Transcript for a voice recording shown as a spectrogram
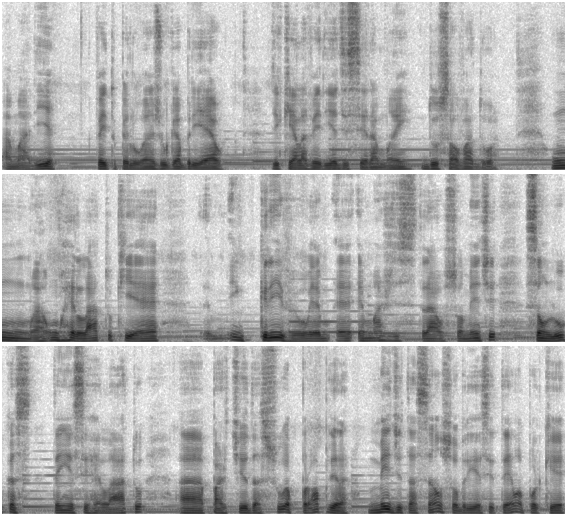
a Maria, feito pelo anjo Gabriel, de que ela haveria de ser a mãe do Salvador. Um, um relato que é incrível, é, é, é magistral. Somente São Lucas tem esse relato a partir da sua própria meditação sobre esse tema, porque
